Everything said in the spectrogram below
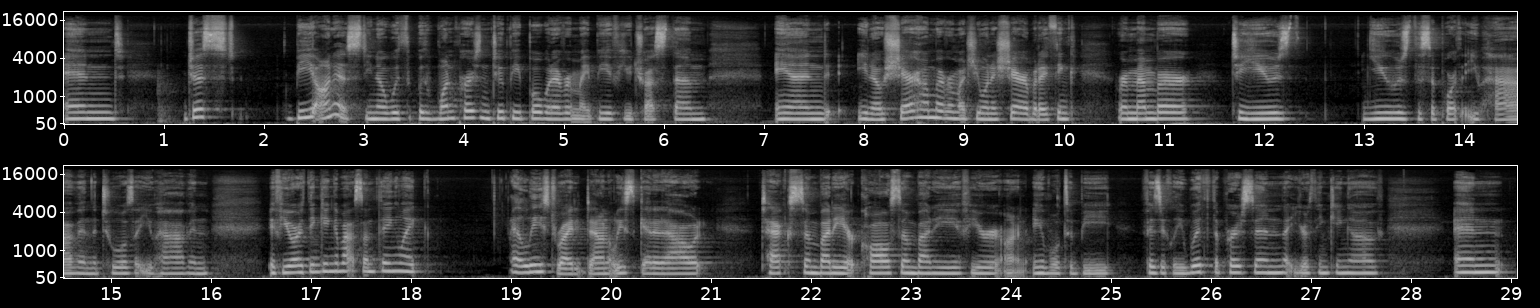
and just be honest, you know, with with one person, two people, whatever it might be, if you trust them, and you know, share however much you want to share. But I think remember to use use the support that you have and the tools that you have, and if you are thinking about something like at least write it down, at least get it out. Text somebody or call somebody if you're unable to be physically with the person that you're thinking of. And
